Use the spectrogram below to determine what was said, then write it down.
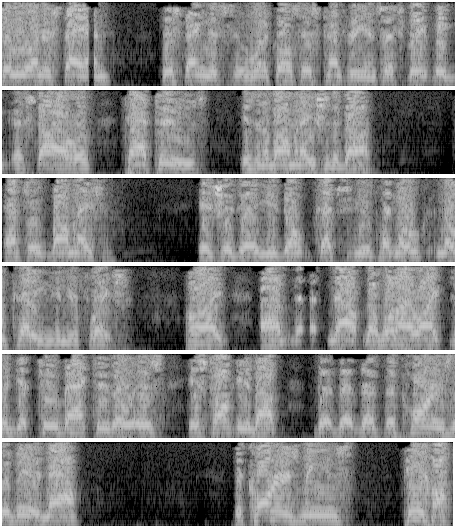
so you understand, this thing that's went across this country in such great big uh, style of tattoos is an abomination to God. Absolute abomination. It should uh, you don't cut you put no no cutting in your flesh. All right. Uh, now, now, what I like to get to back to though is is talking about the the the, the corners of the beard. Now, the corners means piha,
